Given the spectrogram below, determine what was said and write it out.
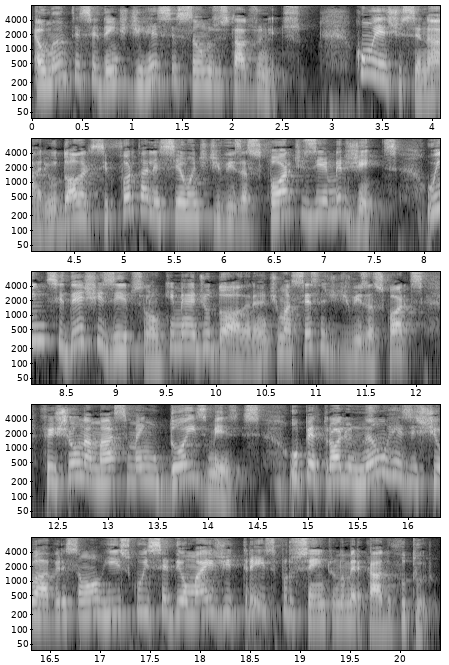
é um antecedente de recessão nos Estados Unidos. Com este cenário, o dólar se fortaleceu ante divisas fortes e emergentes. O índice DXY, que mede o dólar ante uma cesta de divisas fortes, fechou na máxima em dois meses. O petróleo não resistiu à aversão ao risco e cedeu mais de 3% no mercado futuro.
